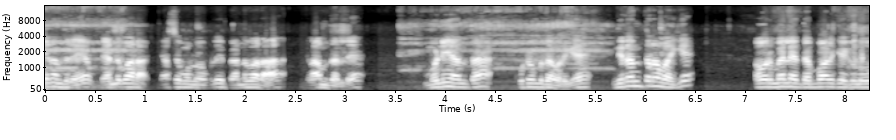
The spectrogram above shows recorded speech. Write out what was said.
ಏನಂದರೆ ಬೆಂಡವಾರ ಕ್ಯಾಸಮೂಲ ಹೋಬಳಿ ಬೆಂಡವಾರ ಗ್ರಾಮದಲ್ಲಿ ಮಣಿ ಅಂತ ಕುಟುಂಬದವರಿಗೆ ನಿರಂತರವಾಗಿ ಅವ್ರ ಮೇಲೆ ದಬ್ಬಾಳಿಕೆಗಳು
